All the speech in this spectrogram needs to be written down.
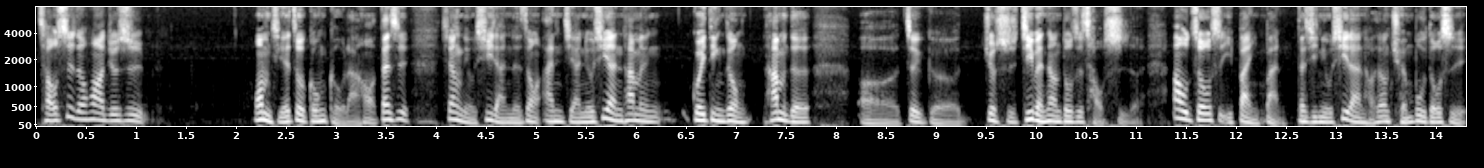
草式的话就是我们直接做公狗啦哈。但是像纽西兰的这种安家，纽西兰他们规定这种他们的。呃，这个就是基本上都是草式的。澳洲是一半一半，但是纽西兰好像全部都是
